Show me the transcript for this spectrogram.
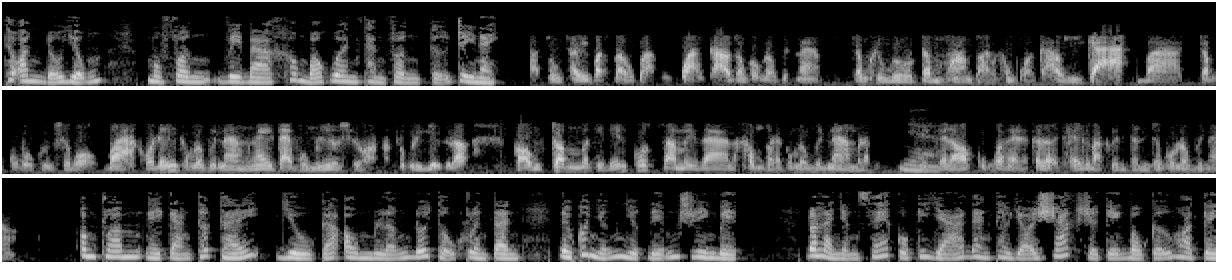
theo anh Đỗ Dũng, một phần vì bà không bỏ quên thành phần cử tri này. Tôi thấy bắt đầu bà cũng quảng cáo trong cộng đồng Việt Nam, trong khi Donald Trump hoàn toàn không quảng cáo gì cả. Và trong cuộc bầu cử sơ bộ, bà có đến cộng đồng Việt Nam ngay tại vùng Little Sài Gòn, tôi có đi dự đó. Còn ông Trump thì đến Costa Mesa, nó không phải là cộng đồng Việt Nam đâu. Yeah. Thì cái đó cũng có thể là cái lợi thế của bà Clinton trong cộng đồng Việt Nam. Ông Trump ngày càng thất thế, dù cả ông lẫn đối thủ Clinton đều có những nhược điểm riêng biệt. Đó là nhận xét của ký giả đang theo dõi sát sự kiện bầu cử Hoa Kỳ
